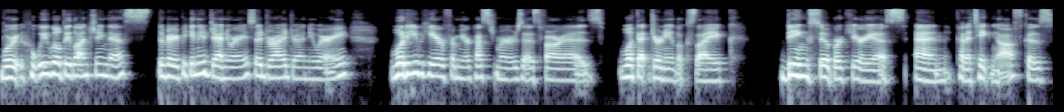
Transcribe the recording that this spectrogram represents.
we're, we will be launching this the very beginning of January, so dry January. What do you hear from your customers as far as what that journey looks like, being super curious and kind of taking off? Because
